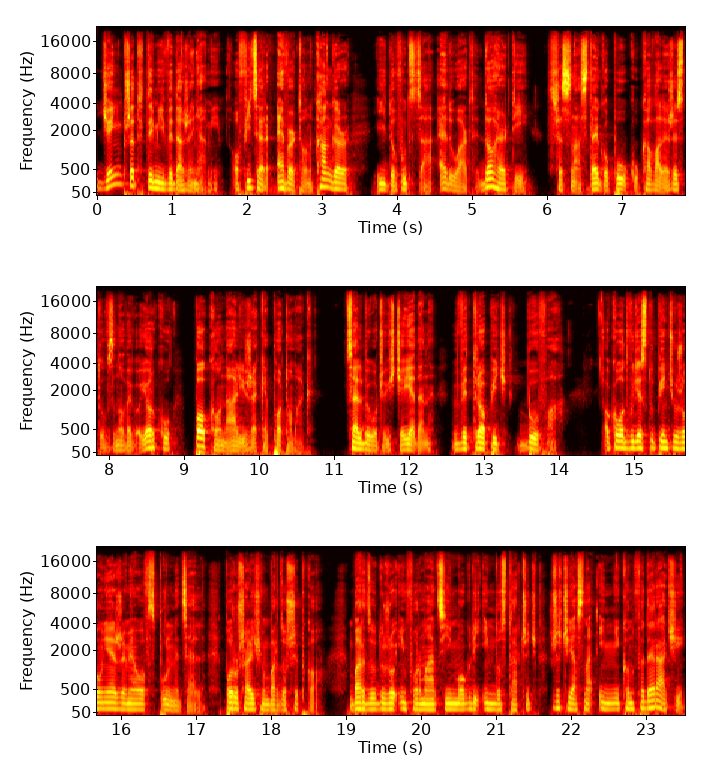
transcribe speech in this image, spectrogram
Dzień przed tymi wydarzeniami oficer Everton Conger i dowódca Edward Doherty z 16 Pułku Kawalerzystów z Nowego Jorku pokonali rzekę Potomac. Cel był oczywiście jeden – wytropić Buffa. Około 25 żołnierzy miało wspólny cel. Poruszali się bardzo szybko. Bardzo dużo informacji mogli im dostarczyć rzecz jasna inni konfederaci,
